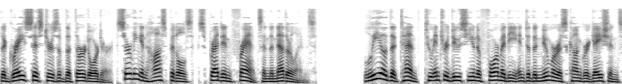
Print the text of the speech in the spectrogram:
the Grey Sisters of the Third Order, serving in hospitals, spread in France and the Netherlands. Leo X, to introduce uniformity into the numerous congregations,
